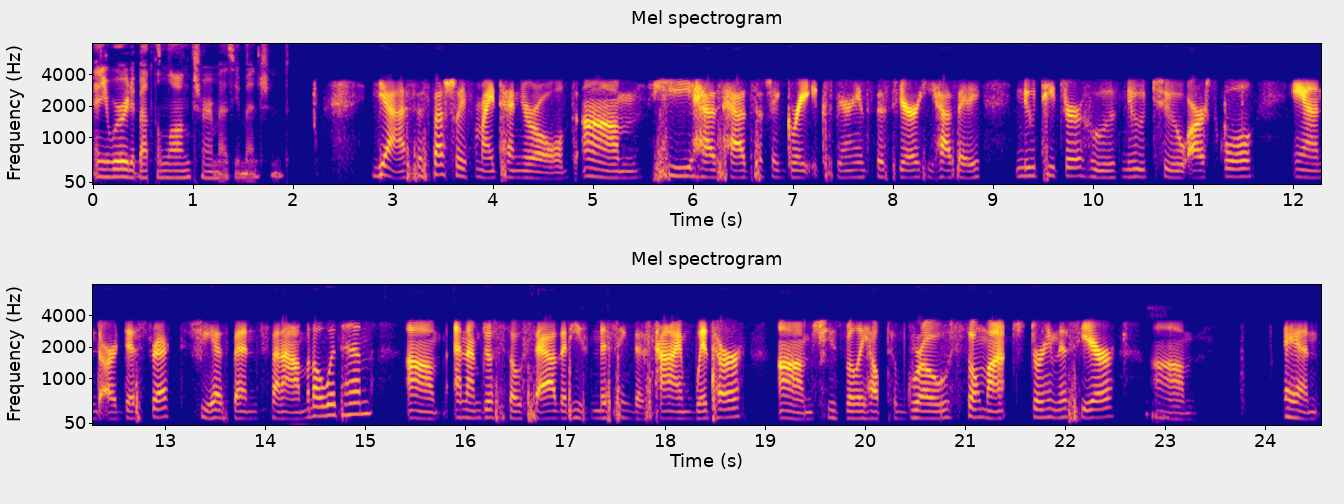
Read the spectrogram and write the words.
And you're worried about the long term, as you mentioned. Yes, especially for my 10 year old. Um, he has had such a great experience this year. He has a new teacher who's new to our school and our district. She has been phenomenal with him. Um, and I'm just so sad that he's missing this time with her. Um, she's really helped him grow so much during this year. Um, and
